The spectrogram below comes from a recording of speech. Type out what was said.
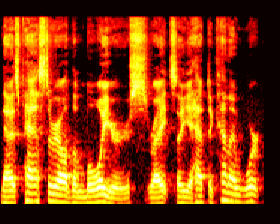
Now it's passed through all the lawyers, right? So you have to kind of work,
